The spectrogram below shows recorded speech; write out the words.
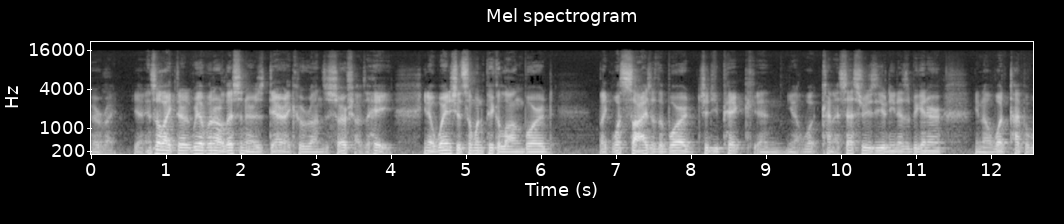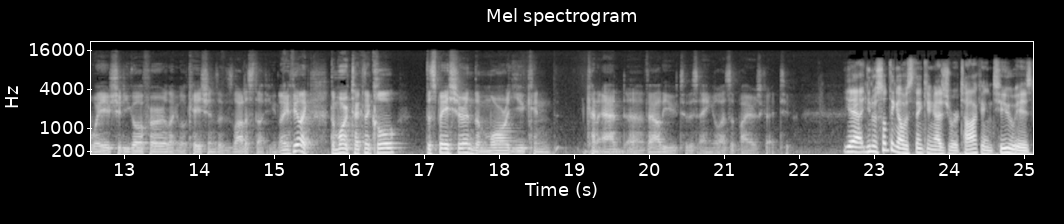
or right? Yeah, and so like there, we have one of our listeners, Derek, who runs a surf shop. He's like, hey, you know, when should someone pick a longboard? Like what size of the board should you pick? And you know what kind of accessories do you need as a beginner? You know what type of wave should you go for? Like locations like, there's a lot of stuff you can like i feel like the more technical the space you're in the more you can kind of add uh, value to this angle as a buyer's guide too. Yeah, you know, something I was thinking as you were talking too is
